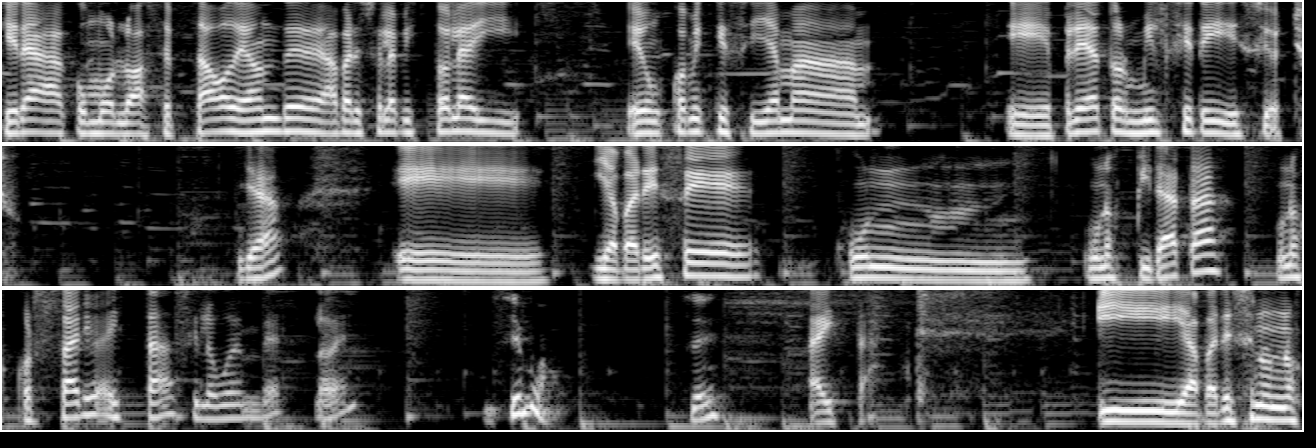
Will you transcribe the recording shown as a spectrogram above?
que era como lo aceptado de donde apareció la pistola y es un cómic que se llama eh, Predator 1718. ¿Ya? Eh, y aparece un, unos piratas, unos corsarios, ahí está, si lo pueden ver, ¿lo ven? Sí, pues. Ahí está. Y aparece en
